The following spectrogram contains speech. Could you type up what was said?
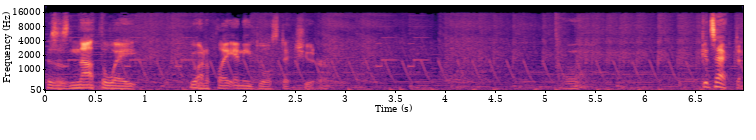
This is not the way you want to play any dual stick shooter. Oh. Gets hectic.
